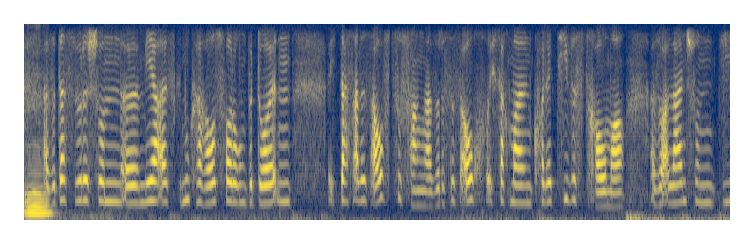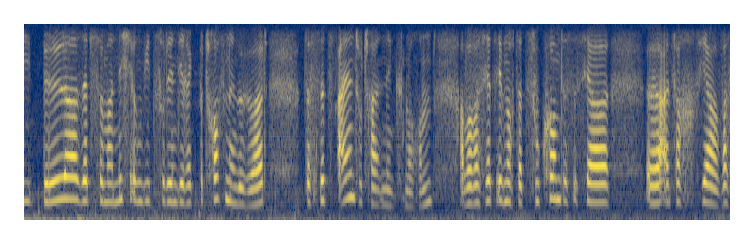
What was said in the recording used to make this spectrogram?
Mhm. Also das würde schon äh, mehr als genug Herausforderung bedeuten, das alles aufzufangen. Also das ist auch, ich sag mal, ein kollektives Trauma. Also allein schon die Bilder, selbst wenn man nicht irgendwie zu den direkt Betroffenen gehört, das sitzt allen total in den Knochen. Aber was jetzt eben noch dazu kommt, das ist ja äh, einfach ja was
